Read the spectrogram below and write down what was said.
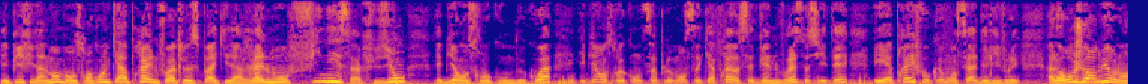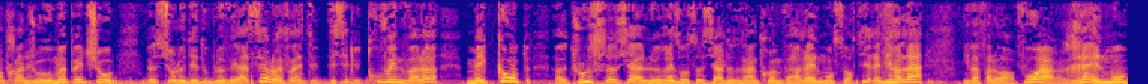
Et puis finalement, bon, on se rend compte qu'après, une fois que le SPAC il a réellement fini sa fusion, eh bien on se rend compte de quoi? Eh bien on se rend compte simplement c'est qu'après ça devient une vraie société et après il faut commencer à délivrer. Alors aujourd'hui on est en train de jouer au Muppet Show euh, sur le DWAC, on est en train d'essayer de trouver une valeur, mais quand euh, Truth Social, le réseau social de Donald Trump va réellement sortir, eh bien là il va falloir voir réellement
